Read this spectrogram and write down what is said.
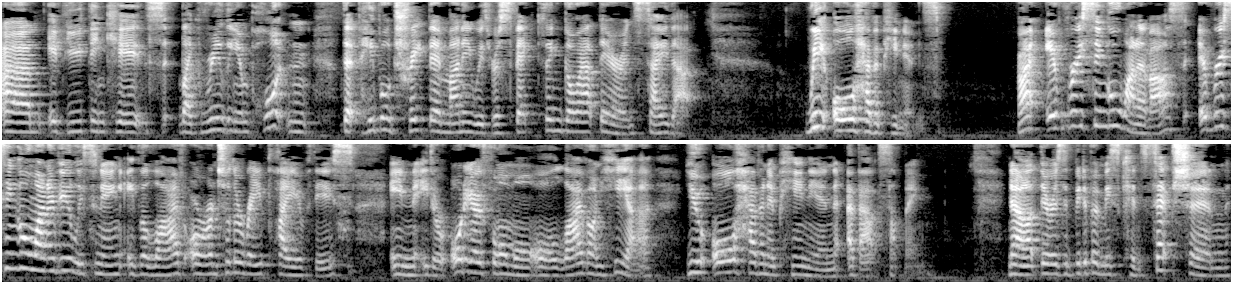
um, if you think it's like really important that people treat their money with respect then go out there and say that we all have opinions right? Every single one of us, every single one of you listening, either live or onto the replay of this in either audio form or, or live on here, you all have an opinion about something. Now, there is a bit of a misconception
